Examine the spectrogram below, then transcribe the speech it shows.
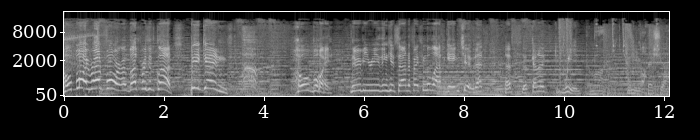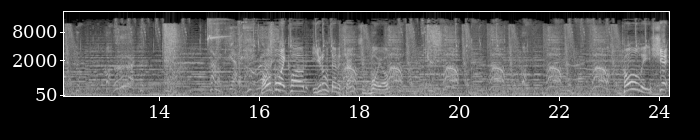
Oh boy, round four of Us versus Cloud begins! Oh boy. They're even using his sound effects from the last game too. That's that's that's kind of weird. Come on, give me your best shot. Oh boy, Cloud, you don't stand a chance, boyo. Holy shit!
